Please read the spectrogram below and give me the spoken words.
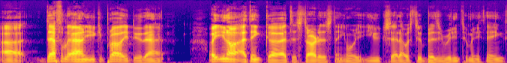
uh, definitely, uh, you could probably do that. But, you know, I think uh, at the start of this thing, where you said I was too busy reading too many things,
